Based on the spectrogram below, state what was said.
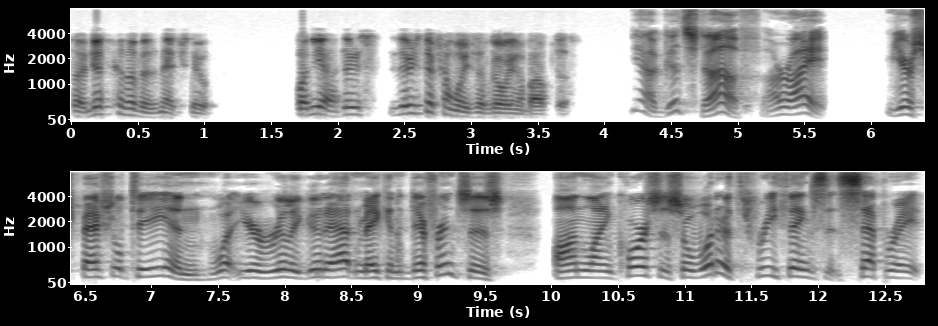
So just because of his niche too but yeah, there's there's different ways of going about this. Yeah, good stuff. All right. Your specialty and what you're really good at and making a difference is online courses. So what are three things that separate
